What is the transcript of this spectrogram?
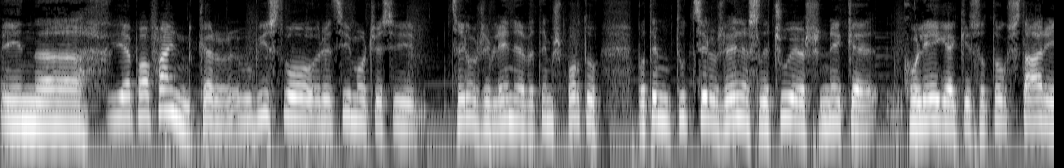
In uh, je pa fajn, ker v bistvu, recimo, če si celo življenje v tem športu, potem tudi celo življenje slečuješ neke kolege, ki so tako stari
